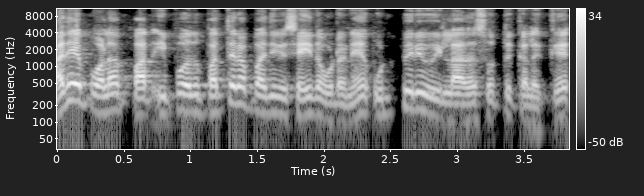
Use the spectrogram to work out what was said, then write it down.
அதே போல ப இப்போது பத்திரப்பதிவு செய்த உடனே உட்பிரிவு இல்லாத சொத்துக்களுக்கு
